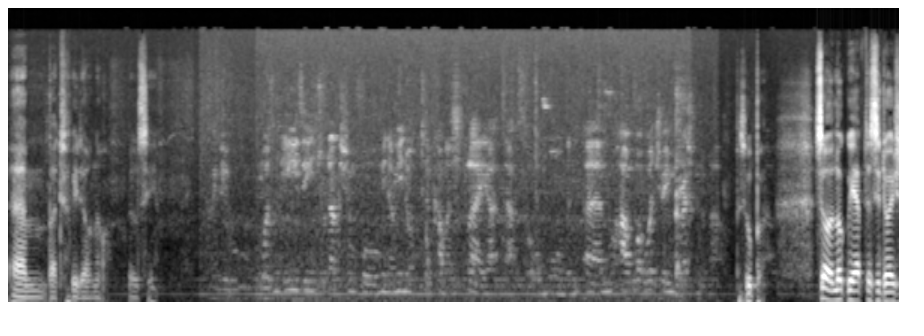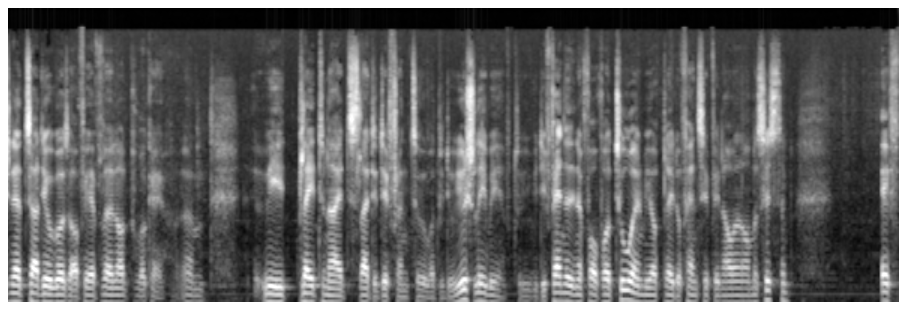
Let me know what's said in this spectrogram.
Um, but we don't know. We'll see. I think it wasn't an easy introduction for Minamino to come and play at that sort of moment. Um, how, what, what's your impression about? Super. So look, we have the situation that Sadio goes off. We have uh, not okay. Um, we played tonight slightly different to what we do usually. We have to, we defended in a 4-4-2 and we have played offensive in our normal system. If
